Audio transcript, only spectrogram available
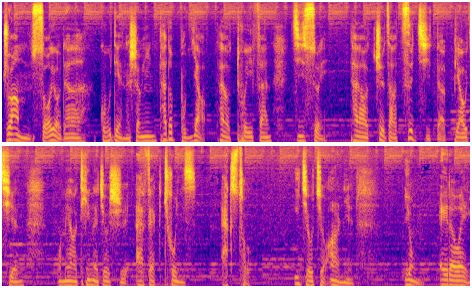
drum 所有的古典的声音，他都不要，他要推翻击碎，他要制造自己的标签。我们要听的就是 Effect Twins Exto，一九九二年用808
